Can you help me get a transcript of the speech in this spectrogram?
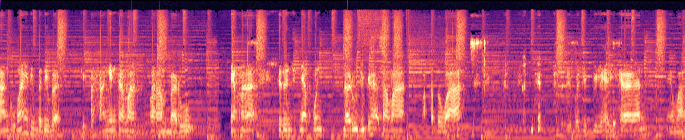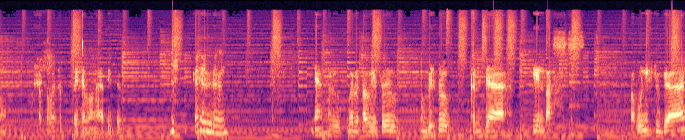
tanggung aja tiba-tiba dipasangin sama orang baru yang mana ditunjuknya pun baru juga sama Pak Ketua. Tiba dipilih hari kan. Memang Pak Ketua tuh best banget itu. Keren dong. Ya baru baru tahu itu. Habis itu kerja lintas Pak Unif juga kan,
